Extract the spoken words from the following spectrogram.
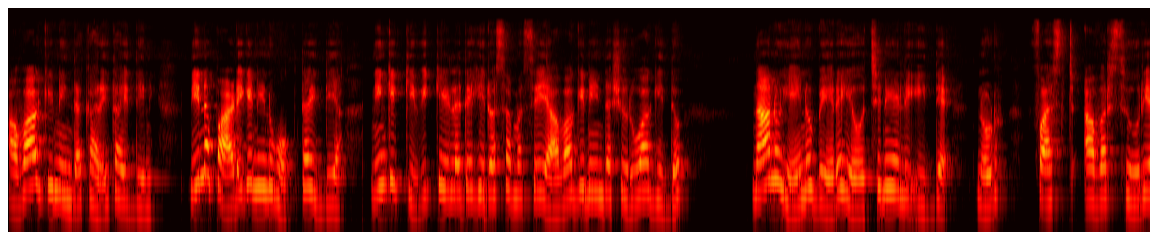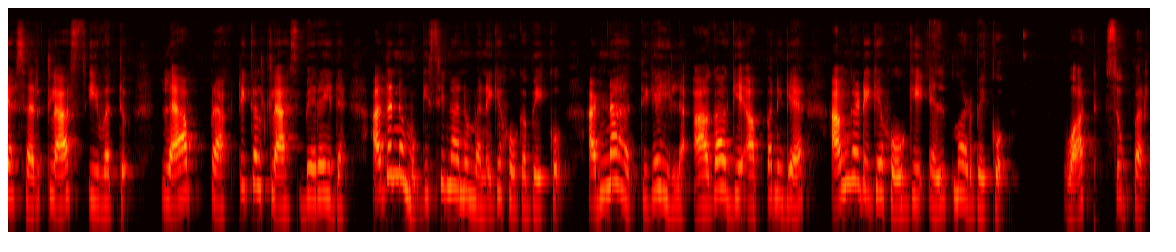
ಅವಾಗಿನಿಂದ ಕರಿತಾ ಇದ್ದೀನಿ. ನಿನ್ನ ಪಾಡಿಗೆ ನೀನು ಹೋಗ್ತಾ ಇದ್ದೀಯಾ? ನಿಂಗೆ ಕಿವಿ ಕೇಳದೆ ಇರೋ ಸಮಸ್ಯೆ ಯಾವಾಗಿನಿಂದ ಶುರುವಾಗಿದ್ದು? ನಾನು ಏನು ಬೇರೆ ಯೋಚನೆಯಲ್ಲಿ ಇದ್ದೆ. ನೋಡು, first hour Surya sir class ಇವತ್ತು. ಲ್ಯಾಬ್ ಪ್ರಾಕ್ಟಿಕಲ್ ಕ್ಲಾಸ್ ಬೇರೆ ಇದೆ. ಅದನ್ನು ಮುಗಿಸಿ ನಾನು ಮನೆಗೆ ಹೋಗಬೇಕು. ಅಣ್ಣ ಹತ್ತಿಗೆ ಇಲ್ಲ. ಹಾಗಾಗಿ ಅಪ್ಪನಿಗೆ ಅಂಗಡಿಗೆ ಹೋಗಿ ಎಲ್ಪ್ ಮಾಡಬೇಕು. ವಾಟ್ ಸೂಪರ್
